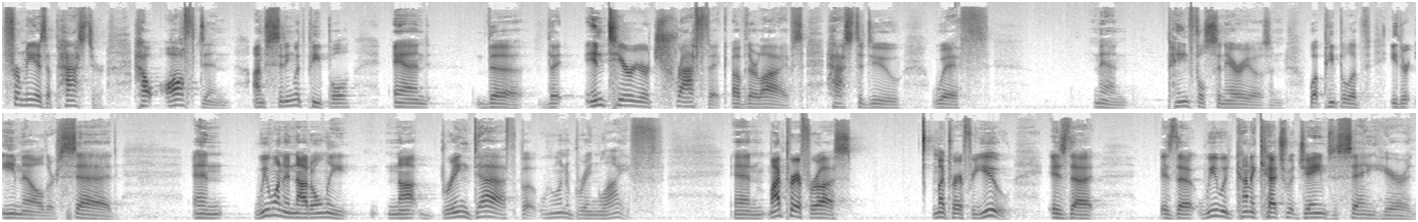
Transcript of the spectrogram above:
for me as a pastor, how often I'm sitting with people and the, the interior traffic of their lives has to do with, man, painful scenarios and what people have either emailed or said. And we want to not only not bring death, but we want to bring life. And my prayer for us, my prayer for you, is that is that we would kind of catch what James is saying here and,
